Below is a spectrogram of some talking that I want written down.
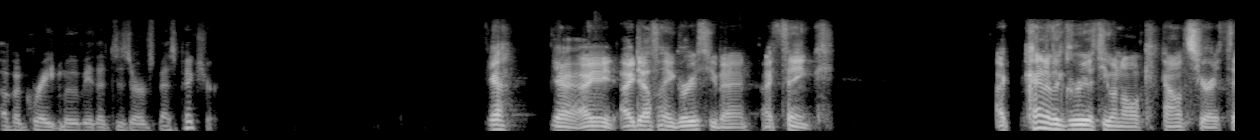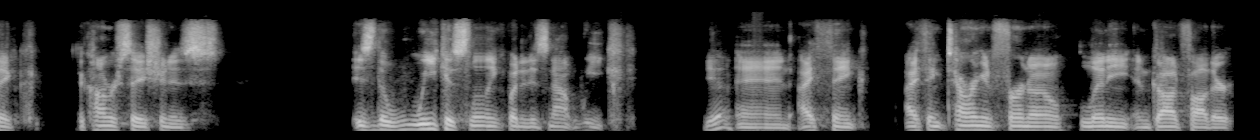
of a great movie that deserves Best Picture. Yeah, yeah, I I definitely agree with you, man. I think I kind of agree with you on all counts here. I think the conversation is is the weakest link, but it is not weak. Yeah. And I think I think Towering Inferno, Lenny, and Godfather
